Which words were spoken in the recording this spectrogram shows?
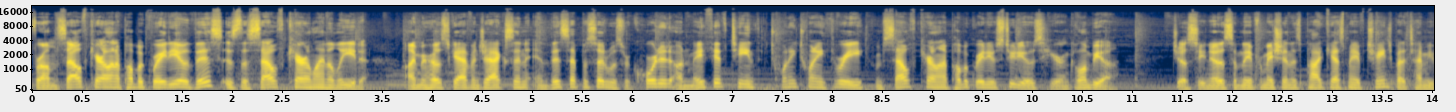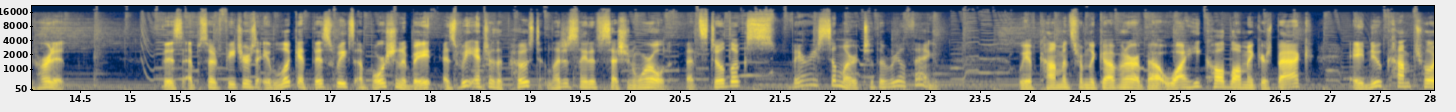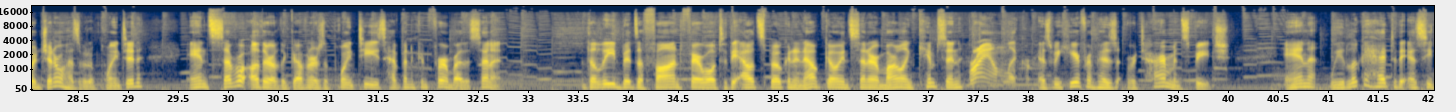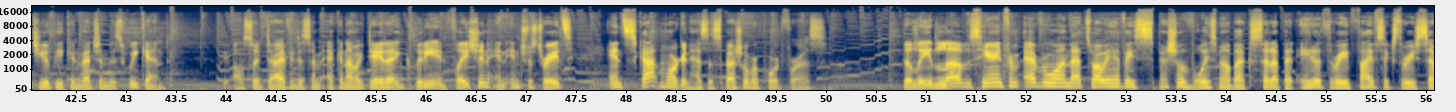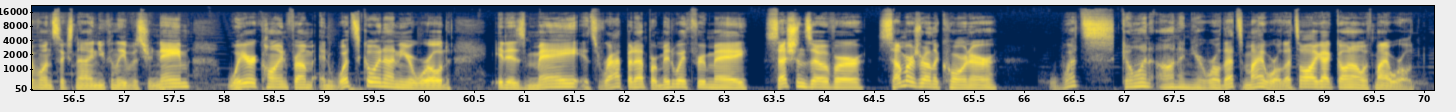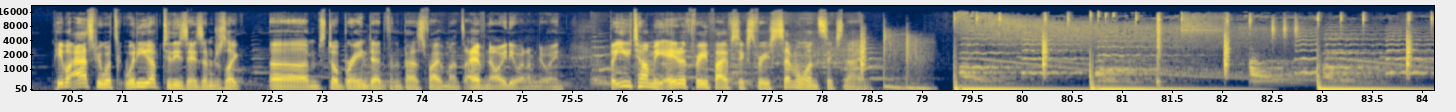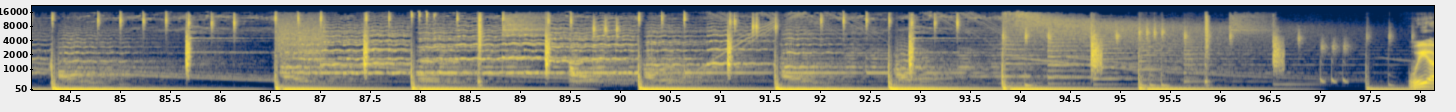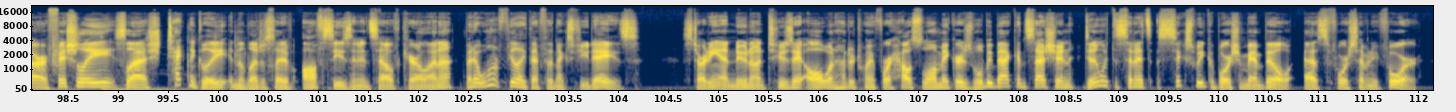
From South Carolina Public Radio, this is the South Carolina Lead. I'm your host, Gavin Jackson, and this episode was recorded on May 15th, 2023, from South Carolina Public Radio Studios here in Columbia. Just so you know, some of the information in this podcast may have changed by the time you've heard it. This episode features a look at this week's abortion debate as we enter the post legislative session world that still looks very similar to the real thing. We have comments from the governor about why he called lawmakers back, a new comptroller general has been appointed, and several other of the governor's appointees have been confirmed by the Senate. The lead bids a fond farewell to the outspoken and outgoing Senator Marlon Kimpson brown liquor. as we hear from his retirement speech. And we look ahead to the SCGOP convention this weekend. We also dive into some economic data, including inflation and interest rates, and Scott Morgan has a special report for us. The lead loves hearing from everyone. That's why we have a special voicemail box set up at 803 563 7169. You can leave us your name, where you're calling from, and what's going on in your world. It is May, it's wrapping up, or midway through May. Session's over, summer's around the corner. What's going on in your world? That's my world. That's all I got going on with my world. People ask me, what's, what are you up to these days? I'm just like, uh, I'm still brain dead from the past five months. I have no idea what I'm doing. But you tell me, 803 563 7169. We are officially slash technically in the legislative off season in South Carolina, but it won't feel like that for the next few days. Starting at noon on Tuesday, all 124 House lawmakers will be back in session dealing with the Senate's six week abortion ban bill, S 474.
